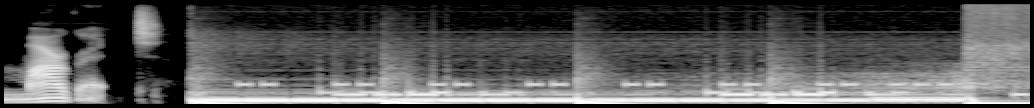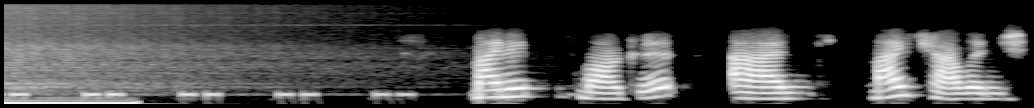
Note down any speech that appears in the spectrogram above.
Margaret. My name is Margaret, and my challenge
